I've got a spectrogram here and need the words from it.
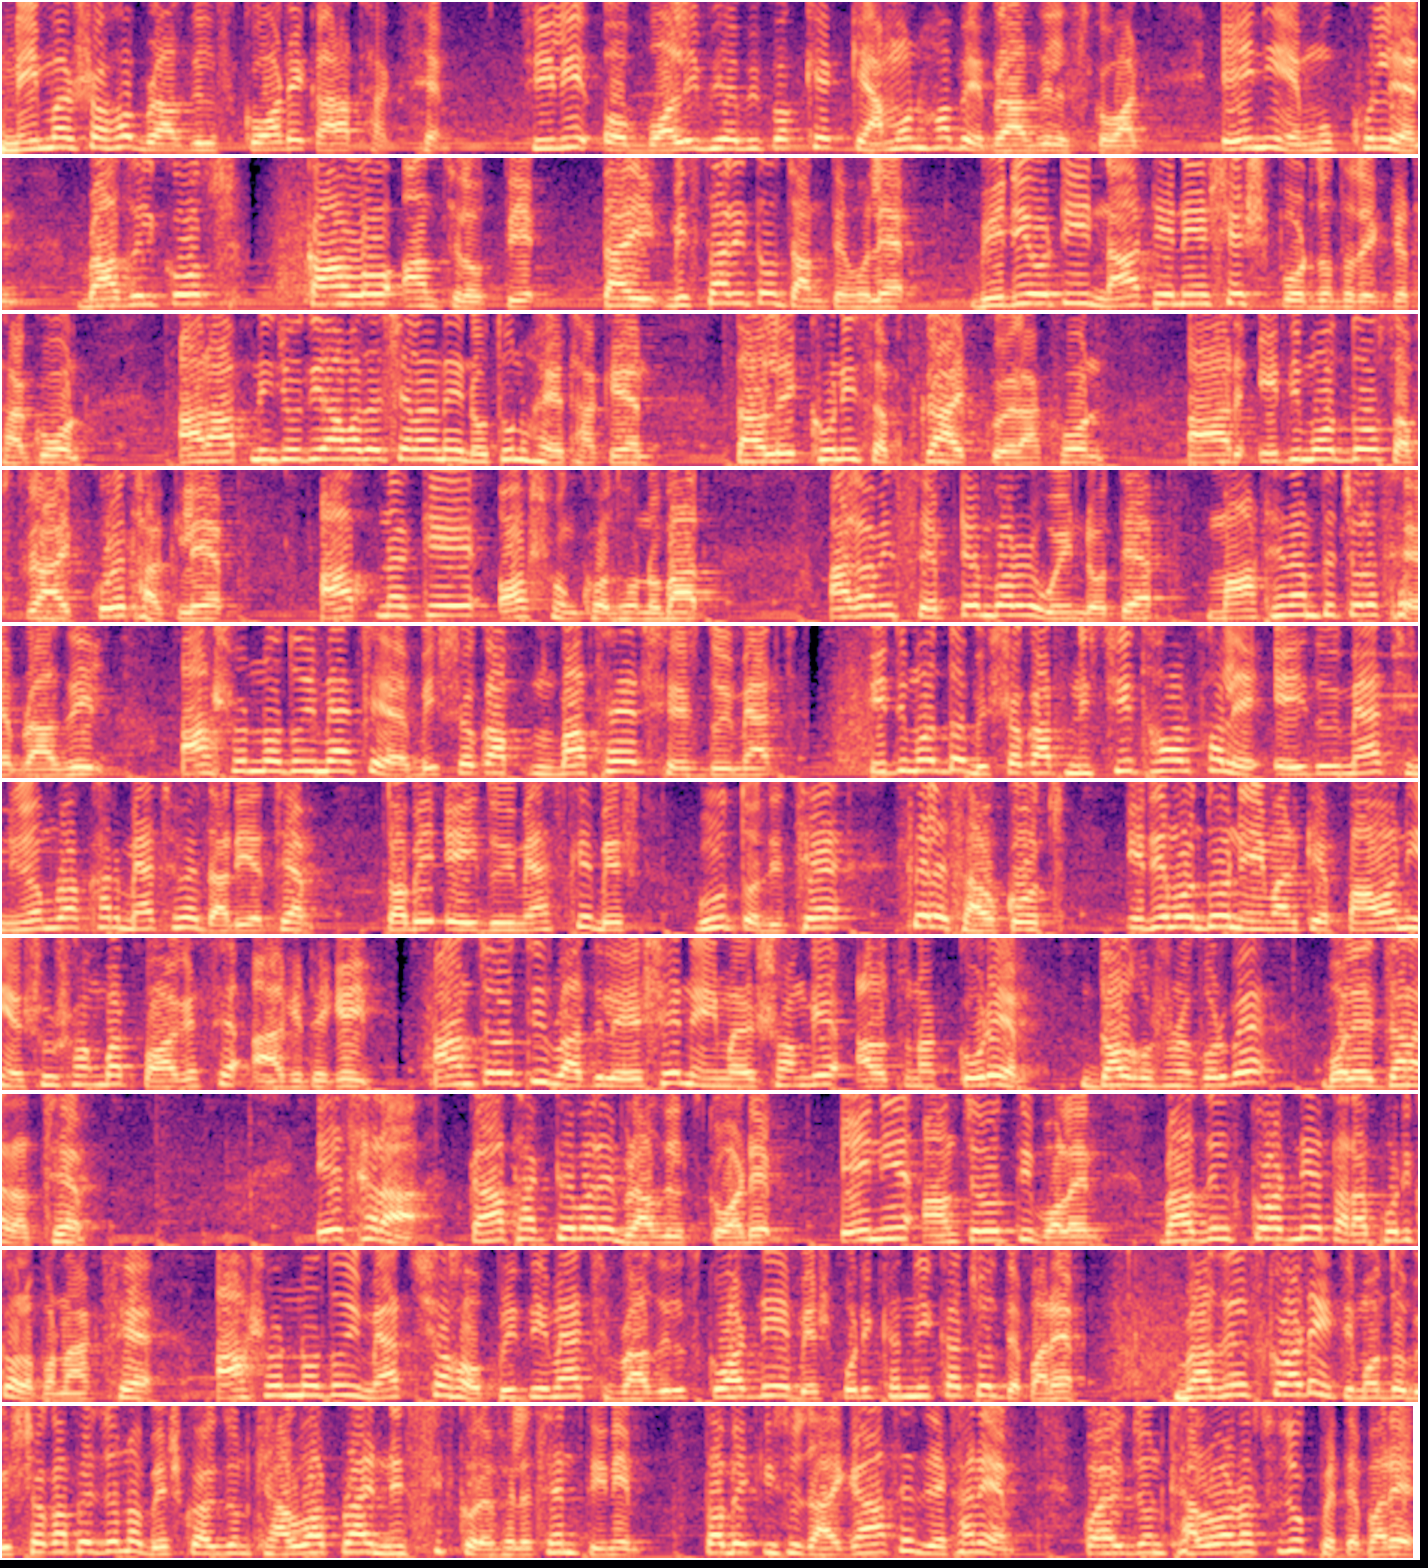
Neymar সহ Brazil স্কোয়াডে কারা থাকছে? চিলি ও বলিভিয়ার বিপক্ষে কেমন হবে ব্রাজিল স্কোয়াড? এই নিয়ে মুখ খুললেন ব্রাজিল কোচ কার্লো আঞ্চেলত্তি তাই বিস্তারিত জানতে হলে ভিডিওটি না টেনে শেষ পর্যন্ত দেখতে থাকুন। আর আপনি যদি আমাদের চ্যানেলে নতুন হয়ে থাকেন, তাহলে এক্ষুনি সাবস্ক্রাইব করে রাখুন। আর ইতিমধ্যে সাবস্ক্রাইব করে থাকলে আপনাকে অসংখ্য ধন্যবাদ। আগামী সেপ্টেম্বরের উইন্ডোতে মাঠে নামতে চলেছে ব্রাজিল। আসন্ন দুই ম্যাচে বিশ্বকাপ বাছাইয়ের শেষ দুই ম্যাচ। ইতিমধ্যে বিশ্বকাপ নিশ্চিত হওয়ার ফলে এই দুই ম্যাচ নিয়ম রক্ষার ম্যাচ হয়ে দাঁড়িয়েছে। তবে এই দুই ম্যাচকে বেশ গুরুত্ব দিচ্ছে সেলেসাও কোচ। ইতিমধ্যে নেইমারকে পাওয়া নিয়ে সুসংবাদ পাওয়া গেছে আগে থেকেই। আঞ্চলিক ব্রাজিলে এসে নেইমারের সঙ্গে আলোচনা করে দল ঘোষণা করবে বলে জানা যাচ্ছে। এছাড়া কারা থাকতে পারে ব্রাজিল স্কোয়াডে? এই নিয়ে আঞ্চলত্তি বলেন, ব্রাজিল স্কোয়াড নিয়ে তারা পরিকল্পনা আঁকছে আসন্ন দুই ম্যাচ সহ প্রীতি ম্যাচ ব্রাজিল স্কোয়াড নিয়ে বেশ পরীক্ষা নিরীক্ষা চলতে পারে। ব্রাজিল স্কোয়াডে ইতিমধ্যে বিশ্বকাপের জন্য বেশ কয়েকজন খেলোয়াড় প্রায় নিশ্চিত করে ফেলেছেন তিনি। তবে কিছু জায়গা আছে যেখানে কয়েকজন খেলোয়াড়রা সুযোগ পেতে পারে।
